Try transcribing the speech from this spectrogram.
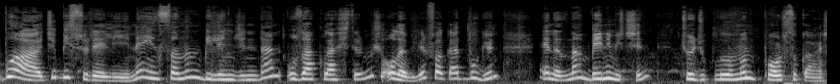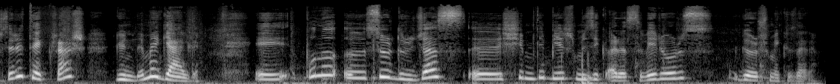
bu ağacı bir süreliğine insanın bilincinden uzaklaştırmış olabilir. Fakat bugün en azından benim için çocukluğumun porsuk ağaçları tekrar gündeme geldi. E, bunu sürdüreceğiz. Şimdi bir müzik arası veriyoruz. Görüşmek üzere.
